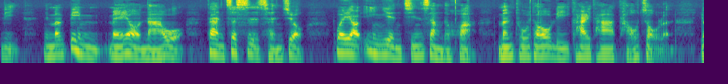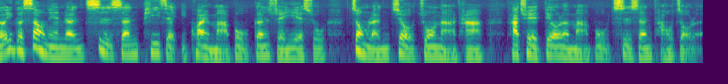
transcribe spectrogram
里，你们并没有拿我，但这是成就，为要应验经上的话。”门徒都离开他，逃走了。有一个少年人赤身披着一块麻布跟随耶稣，众人就捉拿他，他却丢了麻布，赤身逃走了。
